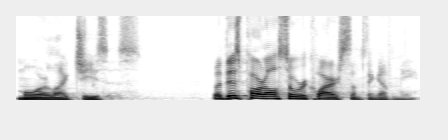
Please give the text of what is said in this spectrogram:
more like Jesus. But this part also requires something of me.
